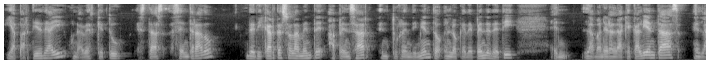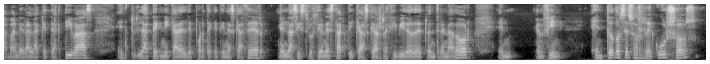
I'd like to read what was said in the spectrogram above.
Y a partir de ahí, una vez que tú estás centrado, dedicarte solamente a pensar en tu rendimiento, en lo que depende de ti, en la manera en la que calientas, en la manera en la que te activas, en la técnica del deporte que tienes que hacer, en las instrucciones tácticas que has recibido de tu entrenador, en, en fin, en todos esos recursos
